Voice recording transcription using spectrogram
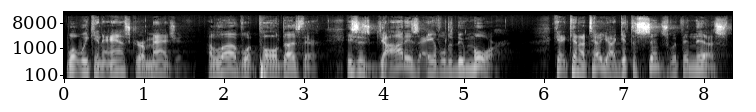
what we can ask or imagine. I love what Paul does there. He says, God is able to do more. Can, can I tell you, I get the sense within this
